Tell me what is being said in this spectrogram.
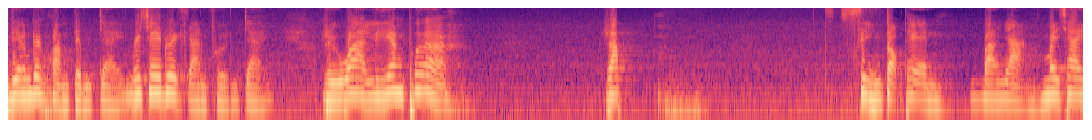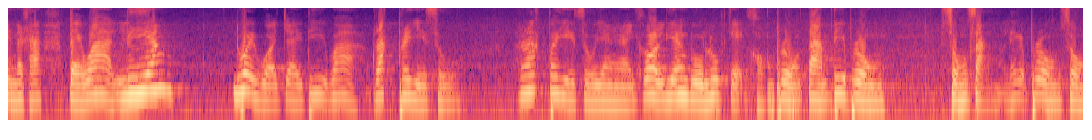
เลี้ยงด้วยความเต็มใจ ไม่ใช่ด้วยการฝืนใจ หรือว่าเลี้ยงเพื่อรับสิ่งตอบแทนบางอย่างไม่ใช่นะคะ แต่ว่าเลี้ยง ด้วยหัวใจที่ว่ารักพระเยซู รักพระเยซูยังไง ก็เลี้ยงดูลูกแกะของพระองค์ตามที่พระองค์ทรงสั่งและพระองค์ทรง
